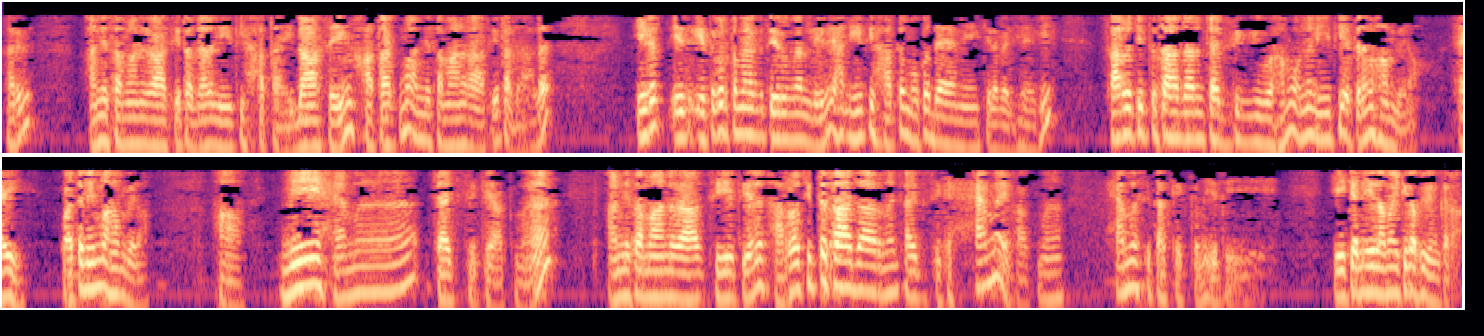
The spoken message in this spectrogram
හරිද? අන්‍ය සමාන රාශියට අදාළ නීති 7යි. 16න් 7ක්ම අන්‍ය සමාන රාශියට අදාළ. ඒක එතකොට තමයි අපිට තේරුම් ගන්න ලේසි. නීති 7 මොකද මේ කියලා වැඩි හැකි. සර්වචිත්ත සාධාරණ චෛතසික කිව්වහම ඔන්න නීති එතනම හම්බ වෙනවා. ඇයි? වචනින්ම හම්බ වෙනවා. හා මේ හැම චෛතසිකයක්ම අන්‍ය සමාන රාශියේ තියෙන සර්වචිත්ත සාධාරණ චෛතසික හැම එකක්ම හැම සිතක් එක්කම යෙදී. ඒ කියන්නේ ළමයි ටික අපි වෙන් කරා.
